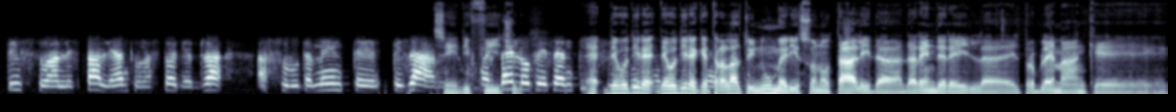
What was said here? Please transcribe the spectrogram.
spesso alle spalle anche una storia già assolutamente pesante, sì, difficile. Eh, devo, dire, devo, dire, che tra l'altro i numeri sono tali da, da rendere il, il, problema anche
